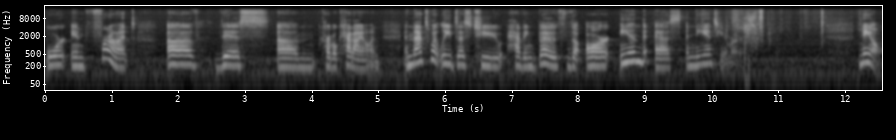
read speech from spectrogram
or in front of this um, carbocation. And that's what leads us to having both the R and the S enantiomers. Now,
